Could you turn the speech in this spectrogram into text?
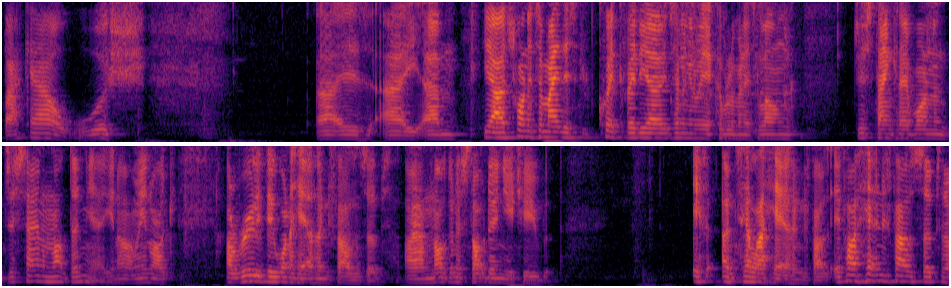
Back out. Whoosh. That is a um, yeah. I just wanted to make this quick video. It's only to be a couple of minutes long. Just thanking everyone and just saying I'm not done yet. You know what I mean? Like, I really do want to hit hundred thousand subs. I am not to stop doing YouTube. If until I hit hundred thousand. If I hit hundred thousand subs and,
